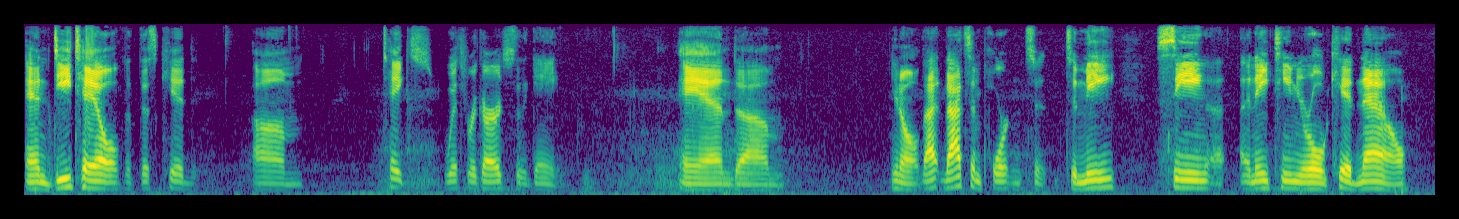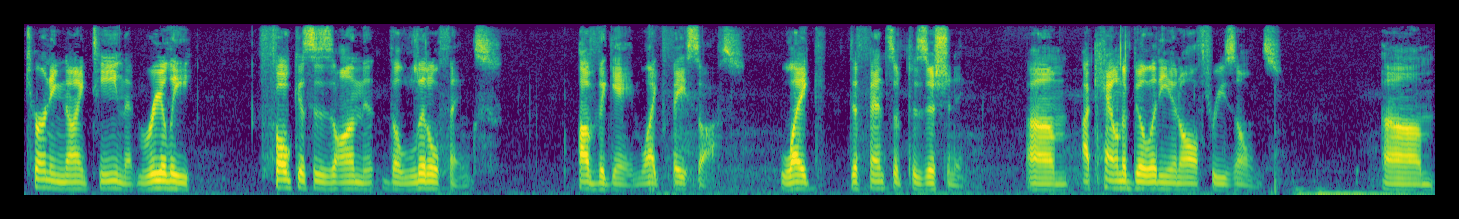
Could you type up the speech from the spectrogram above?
and detail that this kid um, takes with regards to the game, and um, you know that that's important to, to me. Seeing a, an 18 year old kid now turning 19 that really focuses on the, the little things of the game, like face-offs, like defensive positioning, um, accountability in all three zones, um,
